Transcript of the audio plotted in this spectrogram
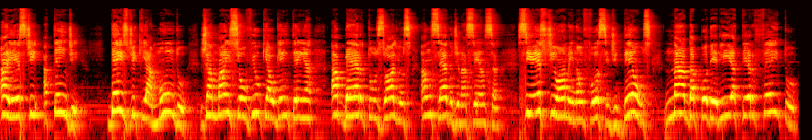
a este atende. Desde que há mundo, jamais se ouviu que alguém tenha aberto os olhos a um cego de nascença. Se este homem não fosse de Deus, nada poderia ter feito.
